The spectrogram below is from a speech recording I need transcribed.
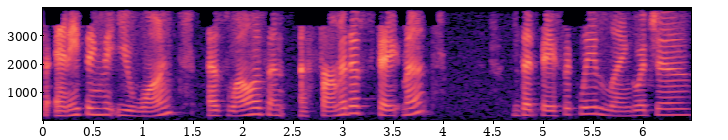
to anything that you want as well as an affirmative statement that basically languages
